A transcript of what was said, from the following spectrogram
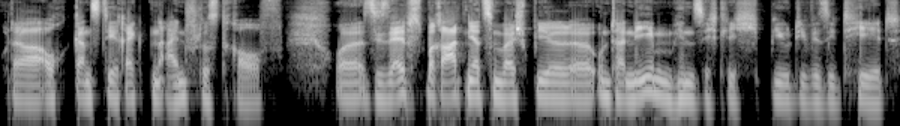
oder auch ganz direkten Einfluss drauf. Äh, Sie selbst beraten ja zum Beispiel äh, Unternehmen hinsichtlich Biodiversität.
